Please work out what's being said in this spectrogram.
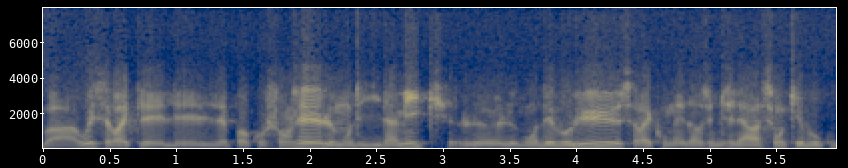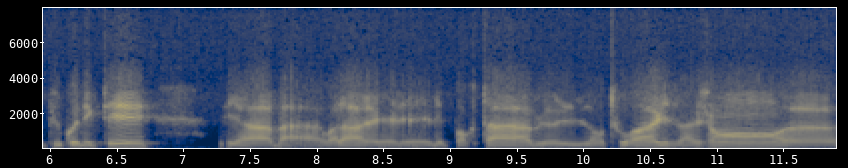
Bah oui, c'est vrai que les, les- les époques ont changé, le monde est dynamique, le, le monde évolue. C'est vrai qu'on est dans une génération qui est beaucoup plus connectée. Il y a bah, voilà, les, les portables, l'entourage, les agents. euh,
